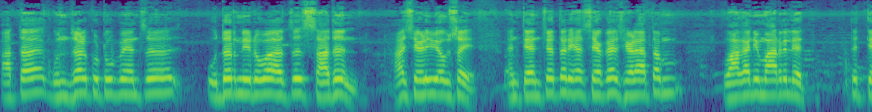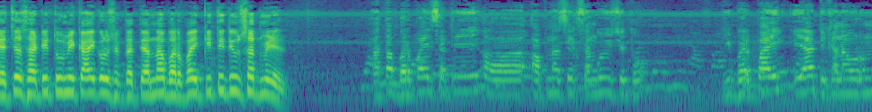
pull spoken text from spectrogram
आता गुंजाळ कुटुंबियांचं उदरनिर्वाहाचं साधन हा शेळी व्यवसाय. आणि त्यांच्या तर ह्या सगळ्या शेळ्या आता वाघाने मारलेल्या आहेत. तर त्याच्यासाठी तुम्ही काय करू शकता? त्यांना भरपाई किती दिवसात मिळेल? आता भरपाईसाठी आपणास एक सांगू इच्छितो की भरपाई या ठिकाणावरून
